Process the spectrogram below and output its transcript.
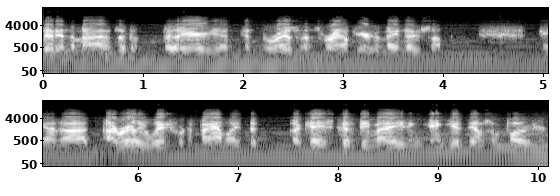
said, in the minds of the, the area and, and the residents around here who may know something. And uh, I really wish for the family that a case could be made and, and give them some closure.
